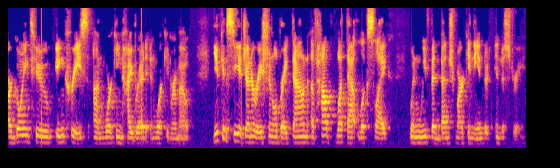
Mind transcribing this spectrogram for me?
are going to increase on working hybrid and working remote you can see a generational breakdown of how what that looks like when we've been benchmarking the ind industry.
